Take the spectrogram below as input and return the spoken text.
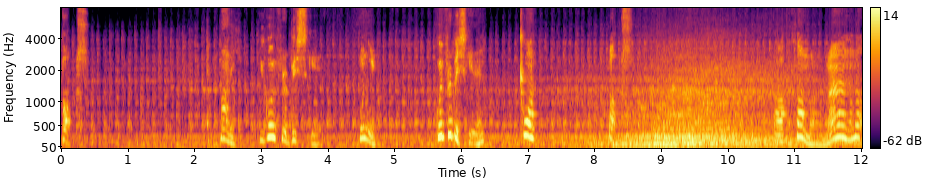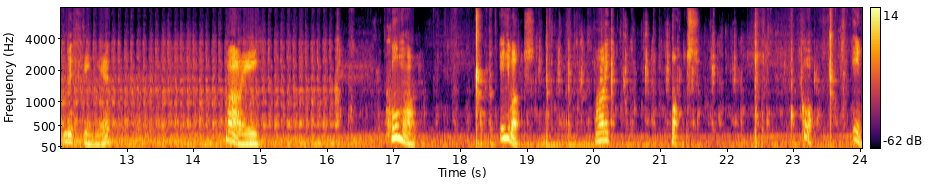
Box. Molly, you're going for a biscuit, weren't you? Going for a biscuit then? Go on. Box. Oh, come on, man. I'm not lifting you. Molly. Come on. In your box. Molly. Box. Come on. In.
